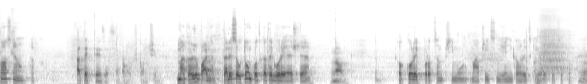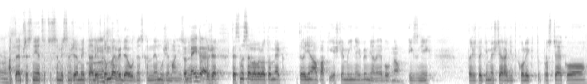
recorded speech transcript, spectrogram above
No vlastně, no, tak. A teď ty zase, už končím. No každopádně, tady jsou k tomu podkategorie ještě. No o kolik procent příjmu má přijít snížení kalorického deficitu. A to je přesně něco, co si myslím, že my tady v tomhle videu dneska nemůžeme ani zmínit. To nejde. Protože teď jsme se bavili o tom, jak ty lidi naopak ještě méně, než by měli, nebo no. x z nich. Takže teď jim ještě radit, kolik to prostě jako...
